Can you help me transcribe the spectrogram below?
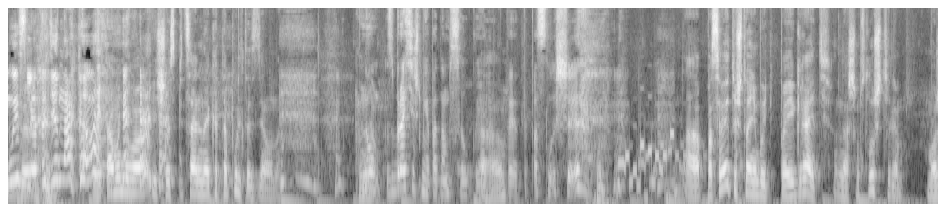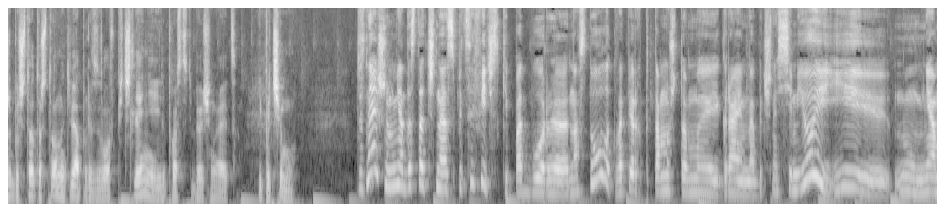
мыслят да, одинаково. Но там у него еще специальная катапульта сделана. Ну, да. сбросишь мне потом ссылку, ага. я это послушаю. А посоветуй что-нибудь поиграть нашим слушателям. Может быть, что-то, что на тебя произвело впечатление или просто тебе очень нравится. И почему? Ты знаешь, у меня достаточно специфический подбор э, настолок. Во-первых, потому что мы играем обычно с семьей, и ну, у меня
